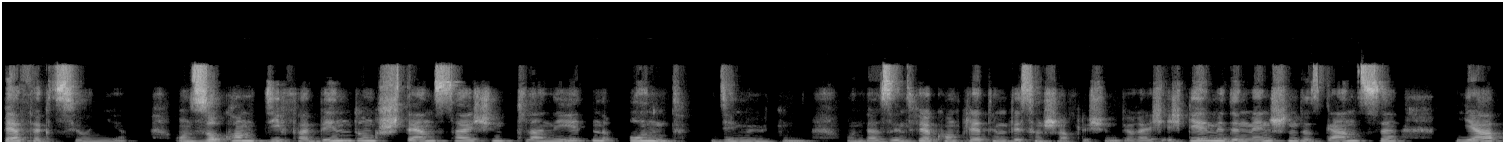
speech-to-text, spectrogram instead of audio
perfektioniert. Und so kommt die Verbindung Sternzeichen, Planeten und die Mythen. Und da sind wir komplett im wissenschaftlichen Bereich. Ich gehe mit den Menschen das ganze Jahr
